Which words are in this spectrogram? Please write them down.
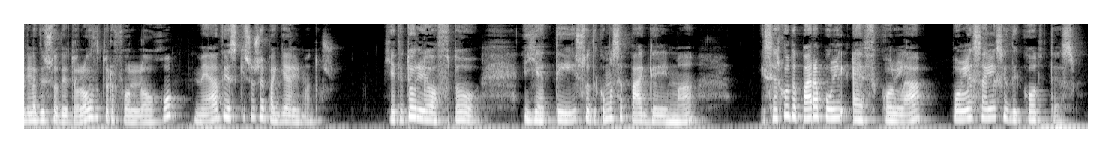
δηλαδή στο διαιτολόγο τροφολόγο με άδεια ασκήσεω επαγγέλματος. Γιατί το λέω αυτό, Γιατί στο δικό μας επάγγελμα εισέρχονται πάρα πολύ εύκολα πολλές άλλες ειδικότητες.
